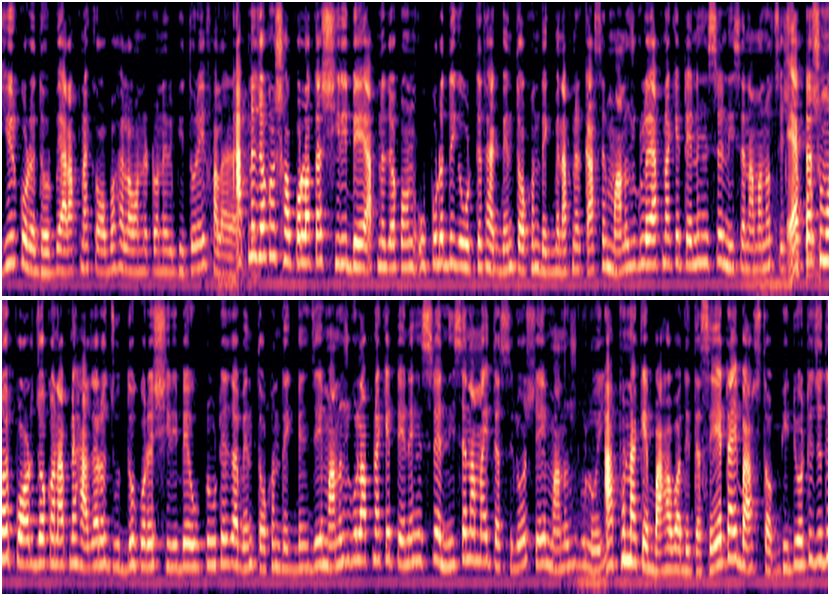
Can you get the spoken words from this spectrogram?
ঘির করে ধরবে আর আপনাকে অবহেলা অনেটনের ভিতরেই ফেলায় আপনি যখন সফলতার সিঁড়িবে আপনি যখন উপরের দিকে উঠতে থাকবেন তখন দেখবেন আপনার কাছের মানুষগুলো আপনাকে টেনে হেসড়ে নিচে নামানোর চেষ্টা একটা সময় পর যখন আপনি হাজারো যুদ্ধ করে সিঁড়িবে উপরে উঠে যাবেন তখন দেখবেন যে মানুষগুলো আপনাকে টেনে হেসড়ে নিচে নামাইতেছিল সেই মানুষগুলোই আপনাকে বাহবা দিতেছে। এটাই বাস্তব। ভিডিওটি যদি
